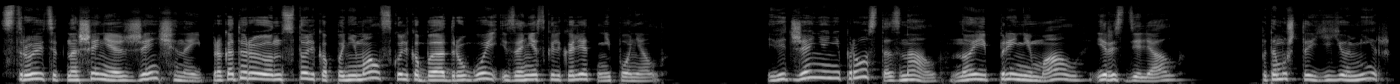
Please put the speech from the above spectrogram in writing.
Строить отношения с женщиной, про которую он столько понимал, сколько бы о другой и за несколько лет не понял. И ведь Женя не просто знал, но и принимал, и разделял. Потому что ее мир,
